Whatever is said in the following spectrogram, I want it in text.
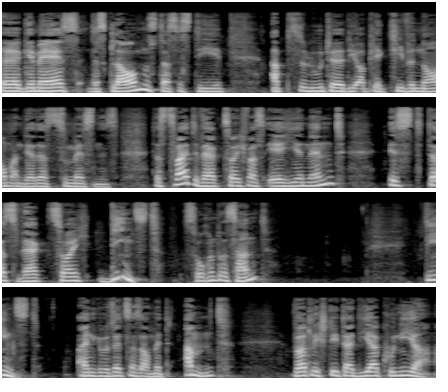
äh, gemäß des Glaubens. Das ist die absolute, die objektive Norm, an der das zu messen ist. Das zweite Werkzeug, was er hier nennt, ist das Werkzeug Dienst. Ist hochinteressant. Dienst. Einige übersetzen das auch mit Amt. Wörtlich steht da Diakonia.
